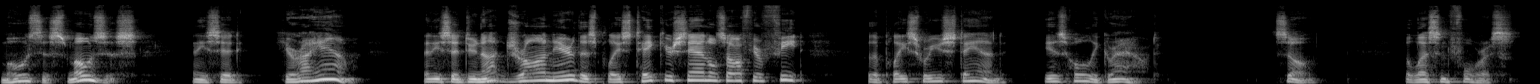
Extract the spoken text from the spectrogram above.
Moses, Moses. And he said, Here I am. Then he said, Do not draw near this place. Take your sandals off your feet, for the place where you stand is holy ground. So, the lesson for us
